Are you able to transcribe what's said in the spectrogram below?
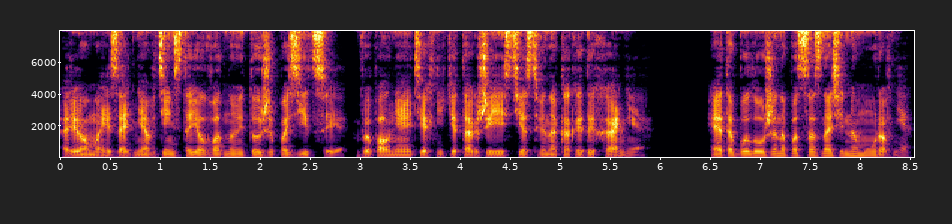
Рёма изо дня в день стоял в одной и той же позиции, выполняя техники так же естественно, как и дыхание. Это было уже на подсознательном уровне,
